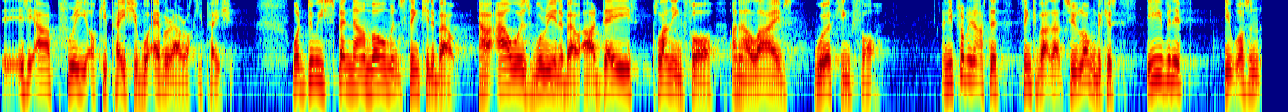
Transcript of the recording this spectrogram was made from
Is it our preoccupation, whatever our occupation? What do we spend our moments thinking about, our hours worrying about, our days planning for, and our lives working for? And you probably don't have to think about that too long because even if it wasn't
